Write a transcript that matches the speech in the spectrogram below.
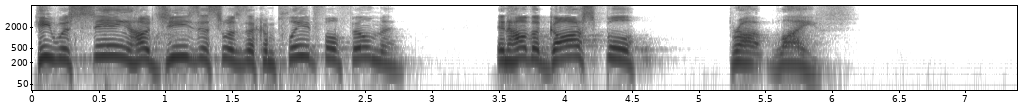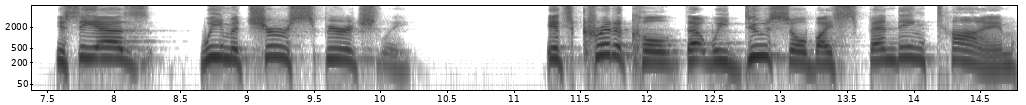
He was seeing how Jesus was the complete fulfillment and how the gospel brought life. You see, as we mature spiritually, it's critical that we do so by spending time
